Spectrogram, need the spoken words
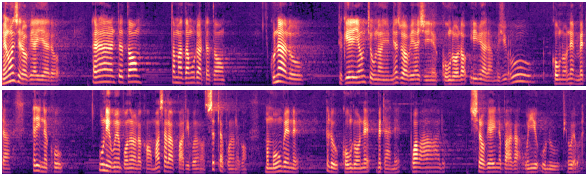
မင်းကွန်းဆရာတော်ဘုရားကြီးကတော့အဲတသောင်းသမသမုဒ္ဒတသောင်းခုနလိုတကယ်ရောင်းကြုံလာရင်မြတ်စွာဘုရားရှင်ရဲ့ဂုံတော်လောက်အေးမြတာမရှိဘူးဂုံတော်နဲ့မေတ္တာအဲ့ဒီနှစ်ခု ဥနေဝင်းပေါ်တော့လည်းကောင်းမဆလာပါတီပေါ်တော့စစ်တပ်ပေါ်တော့လည်းကောင်းမမုန်းပဲနဲ့အဲ့လိုဂုံတော်နဲ့မေတ္တာနဲ့ပွားပါလို့ရှင်တော်ဘုရားကြီးနှစ်ပါးကဝင်းကြီးဥနုပြောခဲ့ပါတယ်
